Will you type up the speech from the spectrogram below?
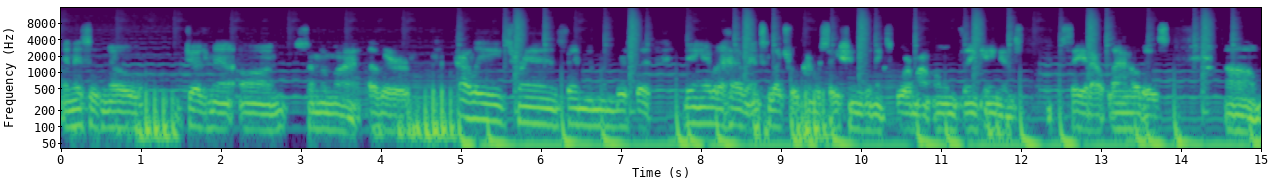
and this is no judgment on some of my other colleagues, friends, family members, but being able to have intellectual conversations and explore my own thinking and say it out loud is um,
